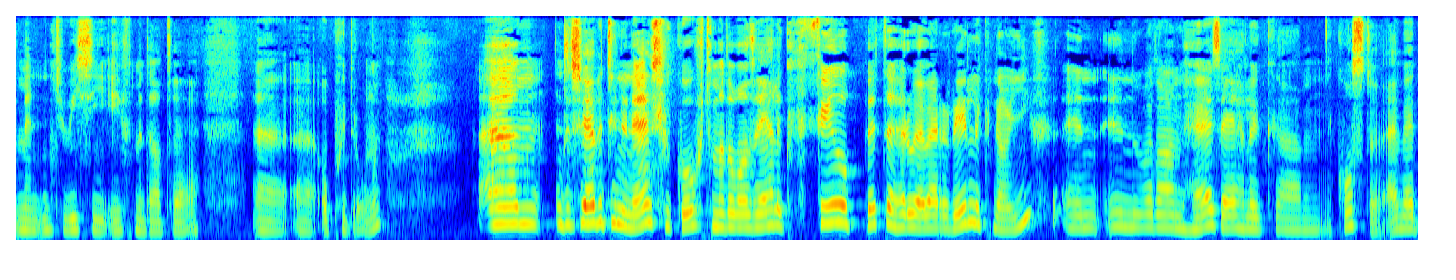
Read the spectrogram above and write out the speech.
mijn intuïtie heeft me dat uh, opgedrongen. Um, dus we hebben toen een huis gekocht, maar dat was eigenlijk veel pittiger. Wij waren redelijk naïef in, in wat een huis eigenlijk um, kostte. En wij,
